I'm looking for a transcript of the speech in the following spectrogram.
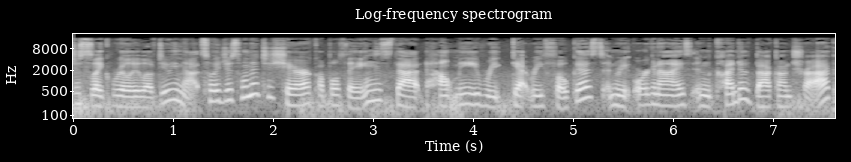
just like really love doing that. So I just wanted to share a couple things that help me re- get refocused and reorganized and kind of back on track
